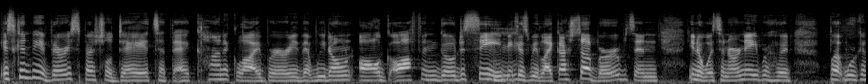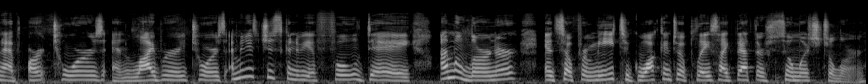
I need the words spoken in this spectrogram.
it's going to be a very special day. It's at the iconic library that we don't all often go to see mm-hmm. because we like our suburbs and you know what's in our neighborhood. But we're going to have art tours and library tours. I mean, it's just going to be a full day. I'm a learner, and so for me to walk into a place like that, there's so much to learn.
